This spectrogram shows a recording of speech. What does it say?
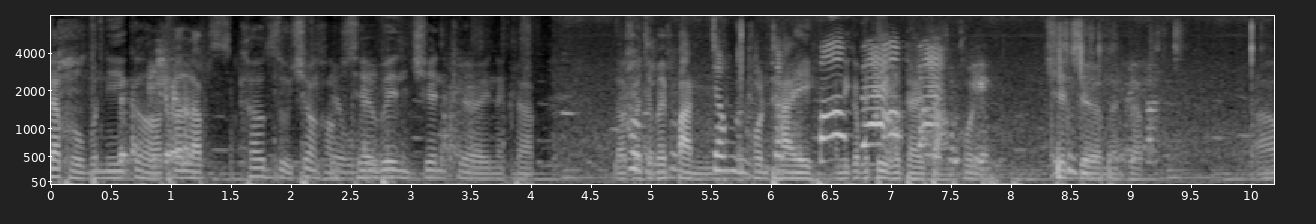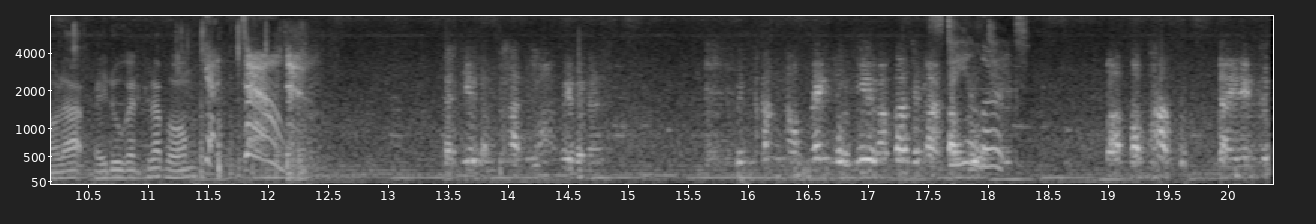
ครับผมวันนี้ก็ต้อนรับเข้าสู่ช่องของเชเว่นเช่นเคยนะครับ เราก็จะไปปั่นคนไทยอันนี้ก็ไปตีคนไทยสามคนเช่นเดิมนะครับ เอาละไปดูกันครับผม Get down. แต่ที่สำคัญมากเลยนะคือทั้งทำให้คนที่รับราชการ Stay alert. ปรับสภาพจิตใจเนี่ยคือ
